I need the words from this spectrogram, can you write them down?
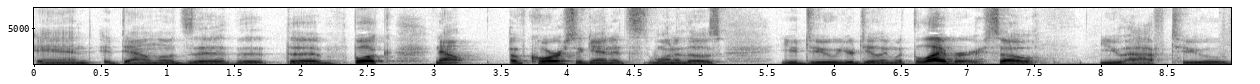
and it downloads the, the, the book. Now, of course, again, it's one of those you do, you're dealing with the library. So you have to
